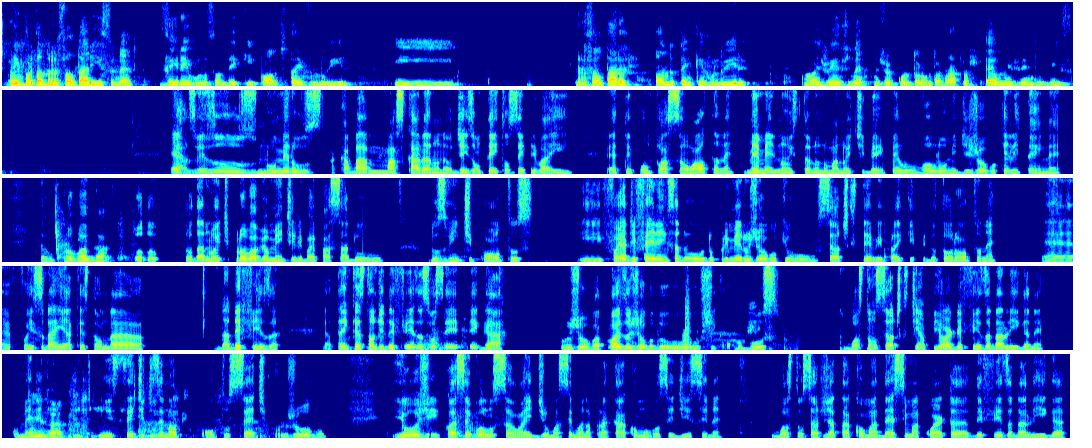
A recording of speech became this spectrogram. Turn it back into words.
é importante ressaltar isso, né? Ver a evolução da equipa, onde está a evoluir e ressaltar onde tem que evoluir mais vezes, né? No jogo contra o Toronto Raptors é um exemplo disso. É, às vezes os números acabam mascarando, né? O Jason Tatum sempre vai é, ter pontuação alta, né? Mesmo ele não estando numa noite bem, pelo volume de jogo que ele tem, né? Então, provavelmente, todo, toda noite, provavelmente ele vai passar do, dos 20 pontos. E foi a diferença do, do primeiro jogo que o Celtics teve para a equipe do Toronto, né? É, foi isso daí, a questão da, da defesa. Até em questão de defesa, se você pegar para o jogo após o jogo do Chicago Bulls, o Boston Celtics tinha a pior defesa da liga, né? Com média Exato. de 119,7 por jogo. E hoje, com essa evolução aí de uma semana para cá, como você disse, né? O Boston Celtics já está como a 14 defesa da liga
